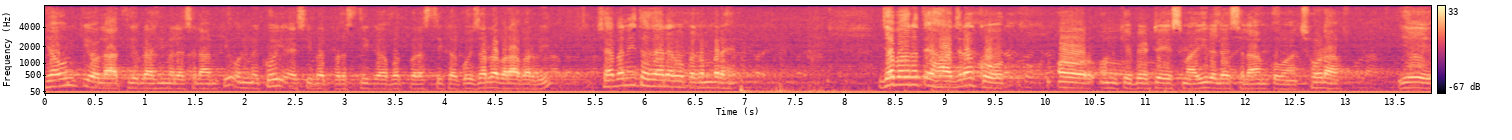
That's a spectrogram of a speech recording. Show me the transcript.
یا ان کی اولاد تھی، ابراہیم علیہ السلام کی، ان میں کوئی ایسی بد پرستی کا بد پرستی کا کوئی ذرہ برابر بھی شہبہ نہیں تھا، ظاہر ہے وہ پیغمبر ہے جب حضرت حاجرہ کو اور ان کے بیٹے اسماعیل علیہ السلام کو وہاں چھوڑا، یہ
